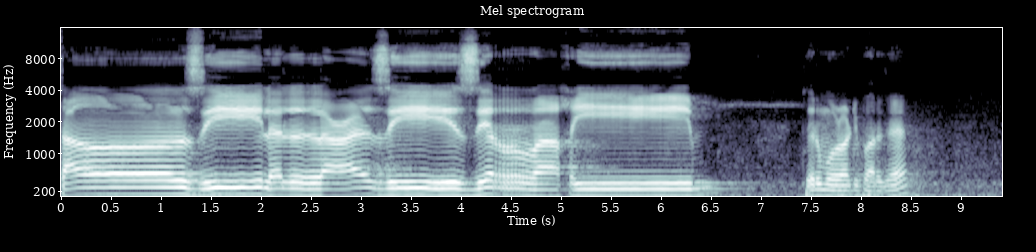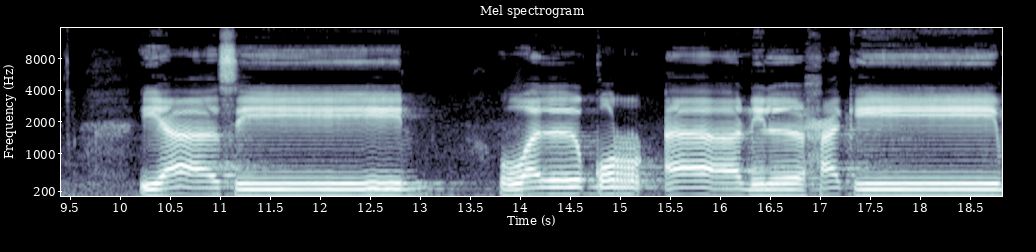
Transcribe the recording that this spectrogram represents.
تنزيل العزيز الرحيم திரும்ப ஒரு வாட்டி பாருங்க யாசீன் والقرآن الحكيم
